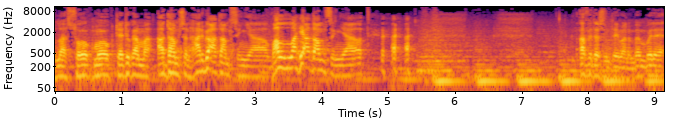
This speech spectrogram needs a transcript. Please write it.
Ula soğuk moğuk dedik ama adamsın, harbi adamsın ya. Vallahi adamsın ya. Affedersin Teğmen'im ben böyle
